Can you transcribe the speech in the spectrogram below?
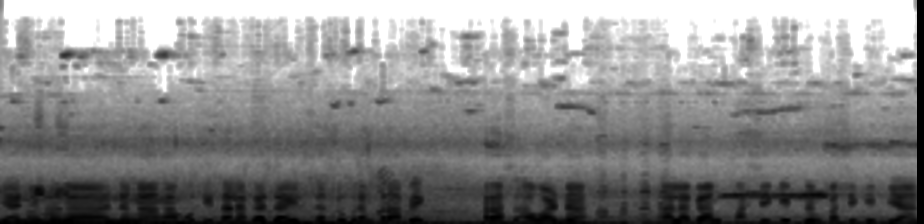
Yan yung mga nangangamuti talaga dahil sa sobrang traffic. Rush hour na. Talagang pasikip ng pasikip yan.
